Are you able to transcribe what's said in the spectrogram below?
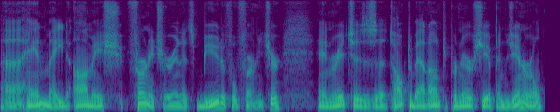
uh, handmade Amish furniture, and it's beautiful furniture. And Rich has uh, talked about entrepreneurship in general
